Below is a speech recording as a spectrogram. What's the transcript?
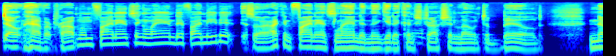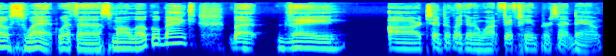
don't have a problem financing land if I need it. So I can finance land and then get a construction loan to build. No sweat with a small local bank, but they are typically going to want 15% down.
